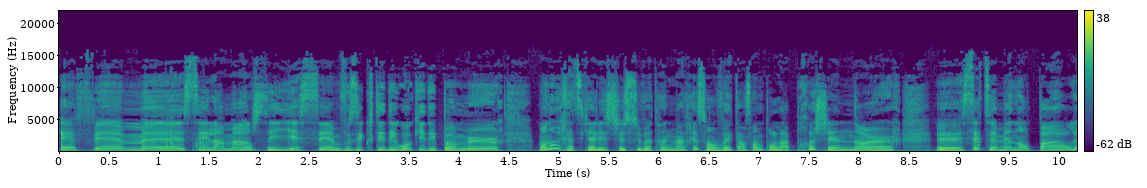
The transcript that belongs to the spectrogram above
FM. euh, c'est La Marge, c'est ISM. Vous écoutez des Walk et des Pommures. Mon nom est Radicaliste, je suis votre animatrice. On va être ensemble pour la prochaine heure. Euh, cette semaine, on parle,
